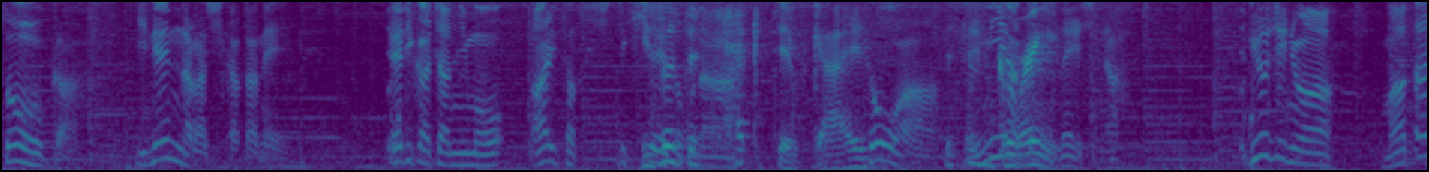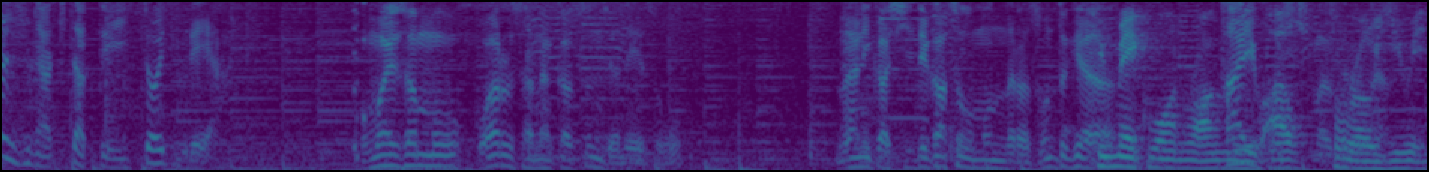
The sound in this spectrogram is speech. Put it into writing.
そうかいねえんなら仕方ねえエリカちゃんにも挨拶してきて He's a とこな detective, guys. 今日は This is 手土産も great. ねえしなリュウジにはマタイスが来たって言っといてくれや お前さんも悪さなんかすんじゃねえぞ何かしでかそうもんならその時は If you make one wrong move, Hi, I'll Hoshima. throw you in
